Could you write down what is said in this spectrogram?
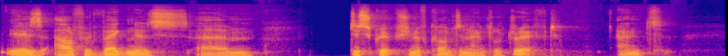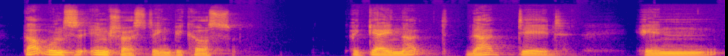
is Alfred Wegener's um, description of continental drift, and that one's interesting because, again, that that did in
